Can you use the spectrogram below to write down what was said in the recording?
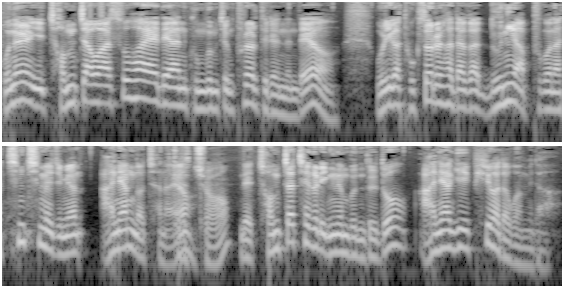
오늘 이 점자와 수화에 대한 궁금증 풀어드렸는데요. 우리가 독서를 하다가 눈이 아프거나 침침해지면 안약 넣잖아요. 그렇죠. 근데 점자 책을 읽는 분들도 안약이 필요하다고 합니다.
